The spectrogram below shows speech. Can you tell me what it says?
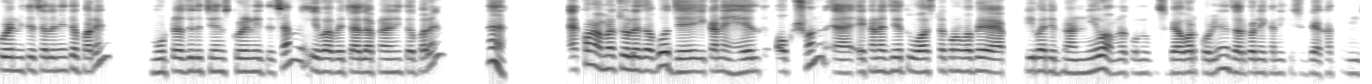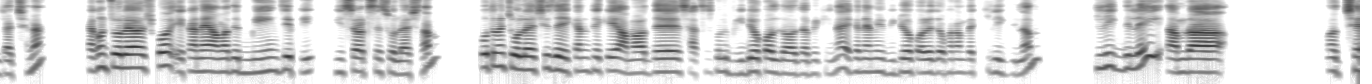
করে নিতে চাইলে নিতে পারেন। মুডটা যদি চেঞ্জ করে নিতে চান এভাবে চাইলে আপনারা নিতে পারেন। হ্যাঁ? এখন আমরা চলে যাব যে এখানে হেলথ অপশন এখানে যেহেতু ওয়াচটা কোনোভাবে একেবারে ব্র্যান্ড নিউ আমরা কোনো কিছু ব্যবহার করি না। যার কারণে এখানে কিছু দেখাতে যাচ্ছে না। এখন চলে আসব এখানে আমাদের মেইন যে ফি ফিচার্স এ চলে আসলাম। ১ম এ চলে আসি যে এখান থেকে আমাদের সাকসেসফুলি ভিডিও কল দেওয়া যাবে কিনা। এখানে আমি ভিডিও কলে যখন আমরা ক্লিক দিলাম, ক্লিক দিলেই আমরা হচ্ছে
